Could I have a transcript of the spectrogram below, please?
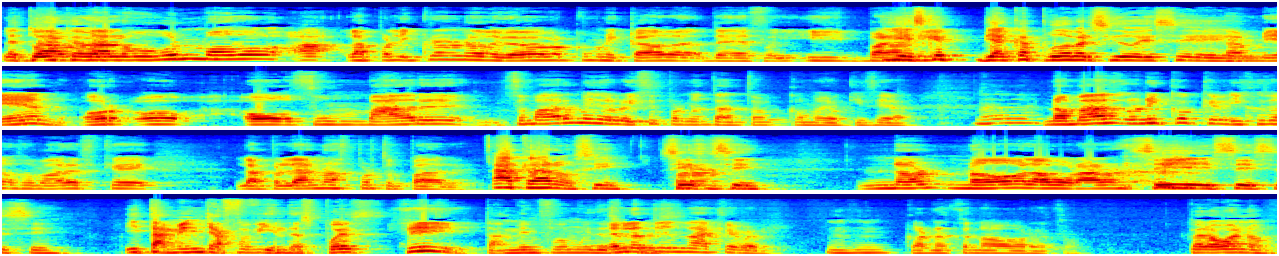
le tuvo de, que de algún modo a, la película no debió de haber comunicado de, eso. Y, para Y es mí que Bianca pudo haber sido ese... también. O, o, o su madre, su madre medio lo hizo, pero no tanto como yo quisiera. Ah, Nomás lo único que dijo su madre es que la pelea no es por tu padre. Ah, claro, sí, sí, Pero- sí, No, no elaboraron. sí, sí, sí, sí. Y también ya fue bien después, Sí. también fue muy Él después. no tiene nada que ver con este nuevo reto. Pero bueno,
